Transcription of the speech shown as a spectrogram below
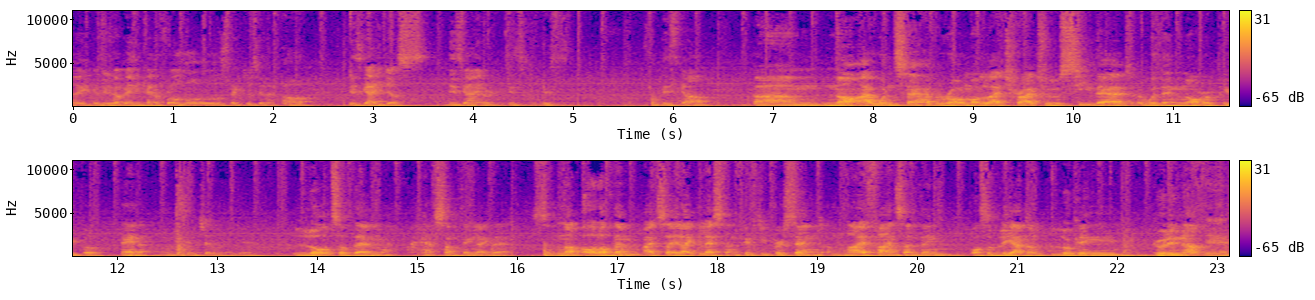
Like, do you have any kind of role models? Like, you say, like, oh, this guy just, this guy or this, this, this gal. Um, no, I wouldn't say I have a role model. I try to see that within normal people, and loads of them have something like that. Not all of them. I'd say like less than fifty percent. Mhm. I find something. Possibly I'm not looking good enough. Yeah.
